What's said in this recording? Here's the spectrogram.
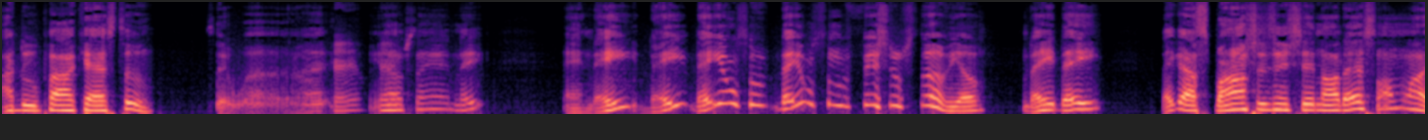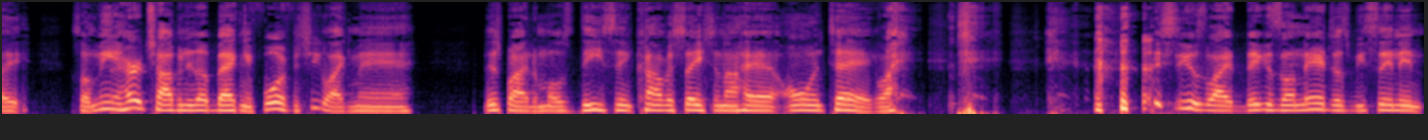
I do podcasts too." I said, "What?" Okay. You know what I'm saying? They and they they they on some they on some official stuff, yo. They they they got sponsors and shit and all that. So I'm like, so me and her chopping it up back and forth, and she like, man, this probably the most decent conversation I had on tag. Like, she was like, niggas on there just be sending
